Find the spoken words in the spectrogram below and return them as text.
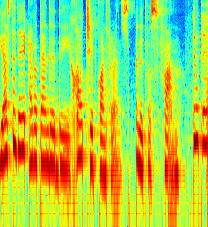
Yesterday, I've attended the Hot Chip conference and it was fun. In case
